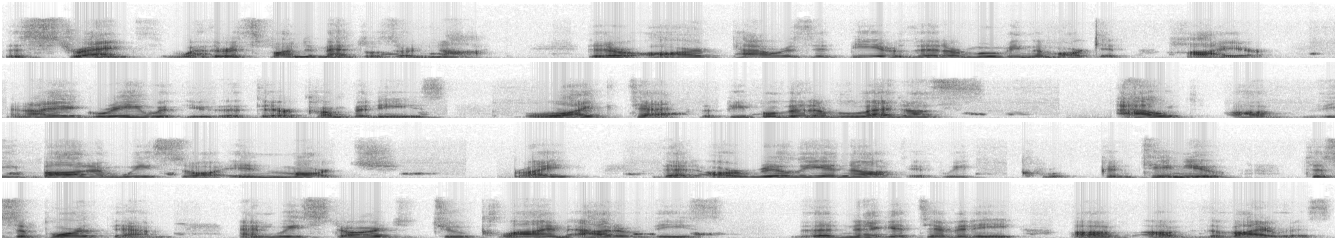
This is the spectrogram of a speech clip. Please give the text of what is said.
The strength, whether it's fundamentals or not, there are powers that be or that are moving the market higher. And I agree with you that there are companies like tech, the people that have led us out of the bottom we saw in March, right? That are really enough if we c- continue to support them and we start to climb out of these the negativity of, of the virus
